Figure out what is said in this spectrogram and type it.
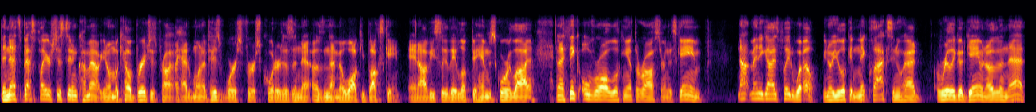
the Nets' best players just didn't come out. You know, Mikal Bridges probably had one of his worst first quarters as a net, other than that Milwaukee Bucks game, and obviously they looked to him to score a lot. And I think overall, looking at the roster in this game, not many guys played well. You know, you look at Nick Claxton, who had a really good game, and other than that,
